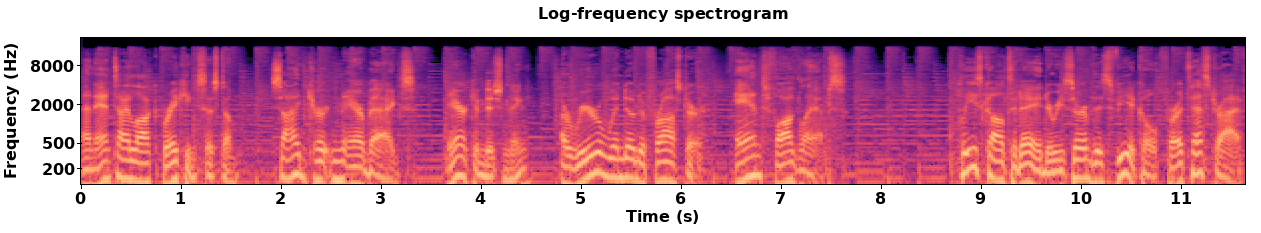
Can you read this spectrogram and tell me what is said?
an anti-lock braking system, side curtain airbags, air conditioning, a rear window defroster, and fog lamps. Please call today to reserve this vehicle for a test drive.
